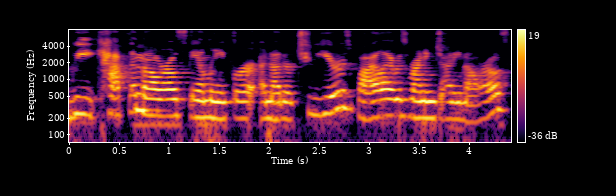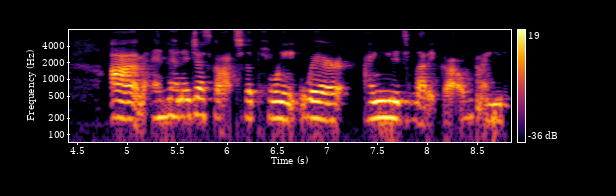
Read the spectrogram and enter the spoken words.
we kept the melrose family for another two years while i was running jenny melrose um, and then it just got to the point where I needed to let it go. I needed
